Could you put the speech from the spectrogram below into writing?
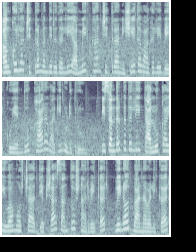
ಅಂಕೋಲಾ ಚಿತ್ರಮಂದಿರದಲ್ಲಿ ಅಮೀರ್ ಖಾನ್ ಚಿತ್ರ ನಿಷೇಧವಾಗಲೇಬೇಕು ಎಂದು ಖಾರವಾಗಿ ನುಡಿದ್ರು. ಈ ಸಂದರ್ಭದಲ್ಲಿ ತಾಲೂಕಾ ಯುವ ಮೋರ್ಚಾ ಅಧ್ಯಕ್ಷ ಸಂತೋಷ್ ನಾರ್ವೇಕರ್, ವಿನೋದ್ ಬಾನವಳಿಕರ್,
